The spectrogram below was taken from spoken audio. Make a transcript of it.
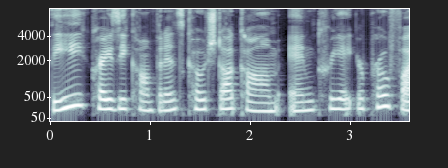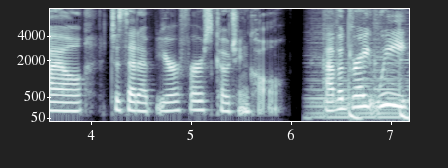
thecrazyconfidencecoach.com and create your profile to set up your first coaching call. Have a great week.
